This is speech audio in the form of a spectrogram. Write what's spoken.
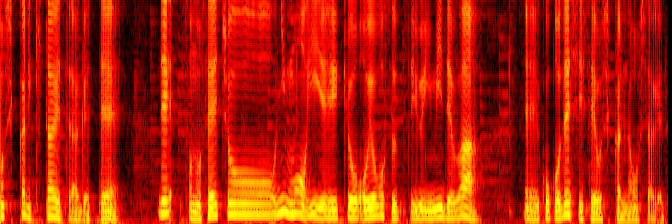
をしっかり鍛えてあげて、で、その成長にもいい影響を及ぼすっていう意味では、えー、ここで姿勢をしっかり直してあげる。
